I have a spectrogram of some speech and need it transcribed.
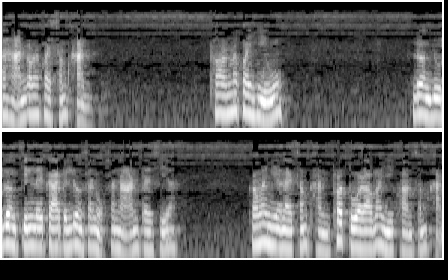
อาหารก็ไม่ค่อยสำคัญเพราะมันไม่ค่อยหิว เรื่องอยู่เรื่องกินเลยกลายเป็นเรื่องสนุกสนานไปเสีย ก็ไม่มีอะไรสำคัญ เพราะตัวเราไม่มีความสำคัญ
